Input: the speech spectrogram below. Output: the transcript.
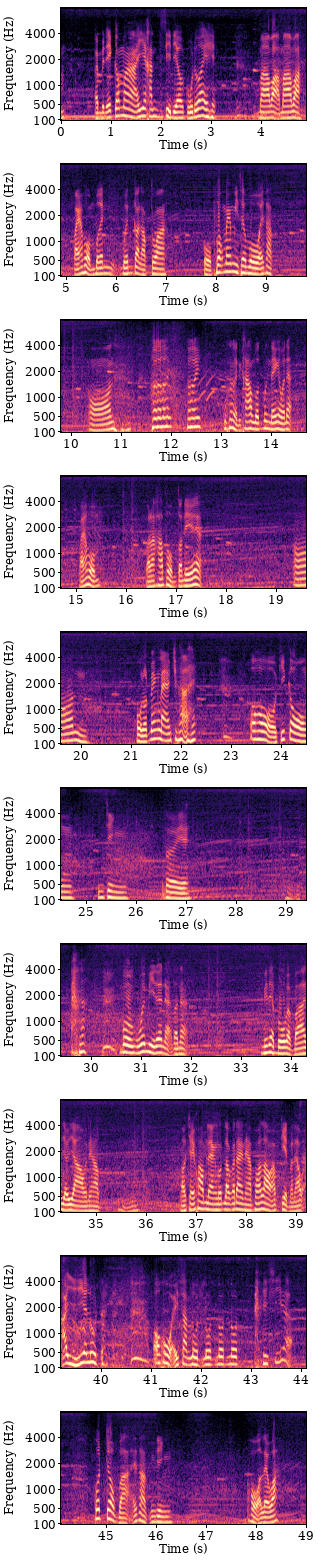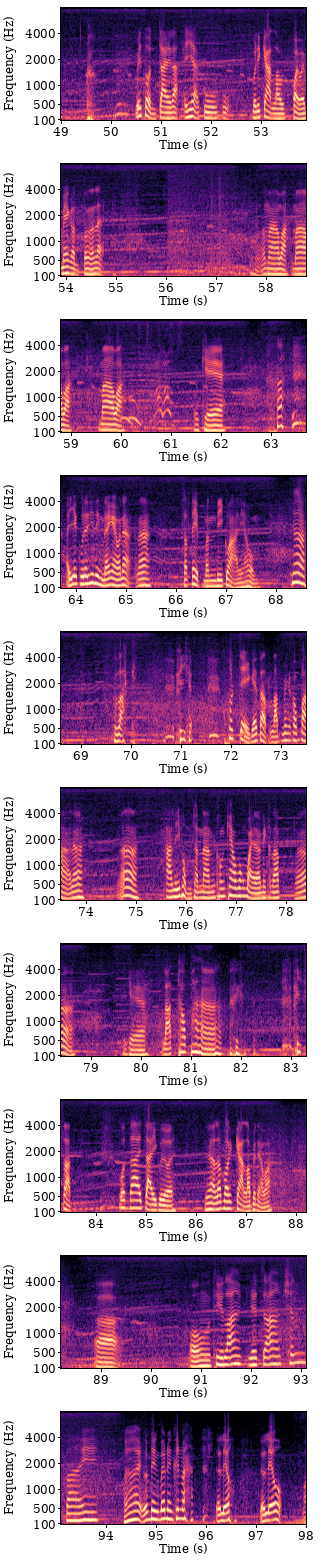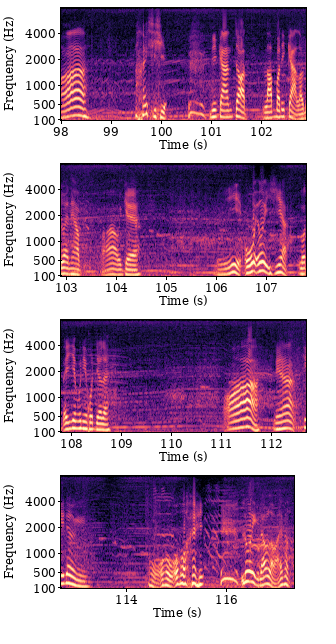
ไอ้เบนเอ็กก็มาไอ้คันสีเดียวกูด้วย มาว่ะมาว่ะ ไปครับผมเบิร์นเบิร์นก่อนออกตัว โอ้พวกแม่งมีเทอร์โบไอสัตว์อ๋อเฮ้ยเฮ้ยกูเหินข้ามรถมึงได้ไงวะเนี่ยไปครับผมไปแล้วครับผมตอนนี้ออนโหรถแม่งแรงชิบหายโอ้โหกี้โกงจริงๆเลยโบกูไม่มีด้วยเนี่ยตอนเนี้ย มีแต่โบแบบว่ายาวๆนะครับเราใช้ความแรงรถเราก็ได้นะครับ เพราะเราอัปเกรดมาแล้วไอ้เหี้ยหลุด โอ้โหไอสัตว์หลุดหลุดหลุดหลุดไอ้เชี่ยโคตรจบอะไอสัตว์จริงๆโอ้โหอะไรวะไม่สนใจละไอ้เหี้ยกูกูบริการเราปล่อยไว้แม่งก่อนตรงนั้นแหละเออมาว่ะมาว่ะมาว่ะโอเค ไอ้เหี้ยกูได้ที่หนึ่งได้ไงวะเนี่ยนะสเต็ปมันดีกว่านี่ครับผมเฮ้ยรัดเฮียโคตรเจ๋งไอ้สัตว์รัดแม่งเข้าป่านะอ่าทางนี้ผมชำนาญคล่องแคล่วว่องไวแล้วนะครับอ่าโอเครัดเข้าป่าไอสัตว์โคตรได้ใจกูเลยเนี่ยแล้วบริการเราไปไหนวะอ่า โอ้ที่รักอย่าจากฉันไปเฮ้ยแป๊บหนึ่งแป๊บหนึ่งขึ้นมา เร็วเร็วเร็วเร็วมาเฮ้ยมีการจอดรับบริการเราด้วยนะครับว้าวโอเคนี่โอ้ยเอ้ยเฮียรถไอ้เฮียพวกนี้โคตรเยอะเลยอ๋อเนี่ยที่หนึ่งโอ้โหโอ้โหล่วงอีกแล้วเหรอไอ้สัตว์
